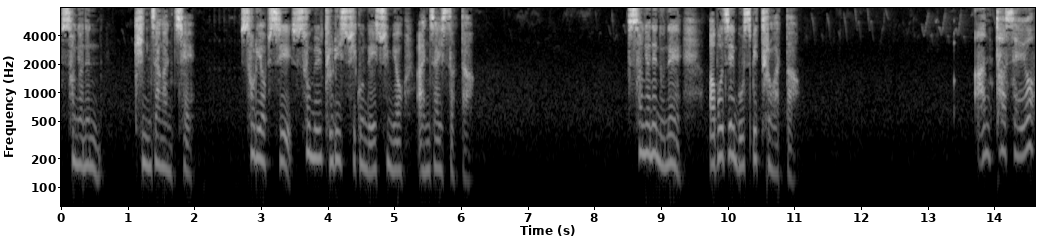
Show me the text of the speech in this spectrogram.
소녀는 긴장한 채 소리 없이 숨을 들이쉬고 내쉬며 앉아 있었다. 소년의 눈에 아버지의 모습이 들어왔다. 안 타세요?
